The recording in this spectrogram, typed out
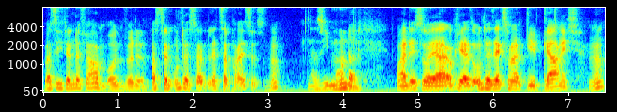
was ich denn dafür haben wollen würde. Was denn unterster letzter Preis ist. Ne? Na, 700. Meinte ich so, ja, okay, also unter 600 geht gar nicht. Ne?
